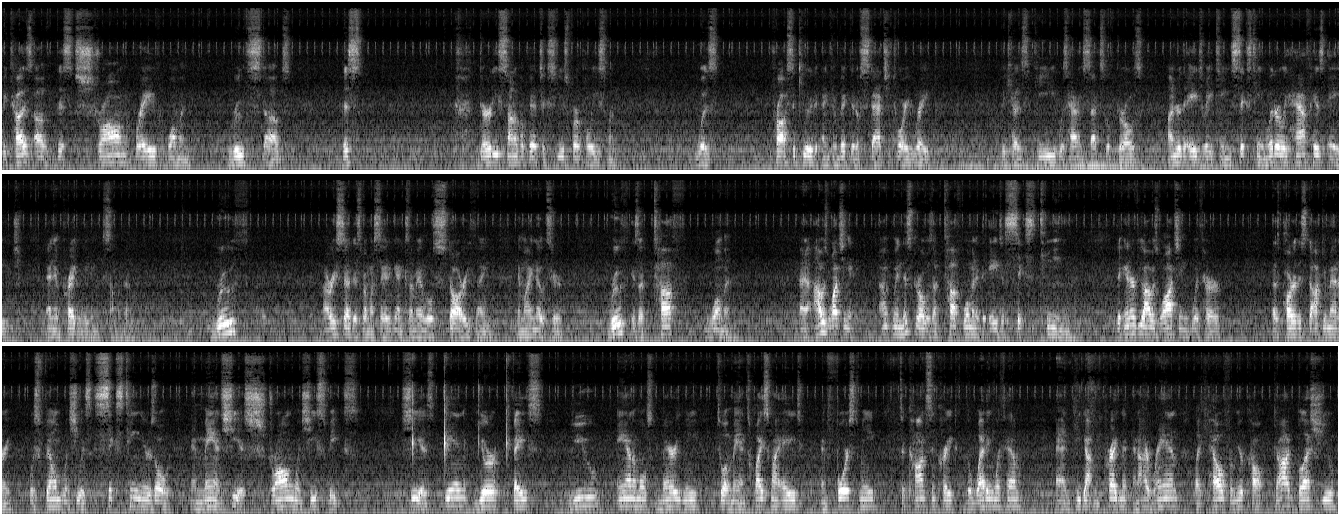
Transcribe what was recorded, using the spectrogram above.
Because of this strong, brave woman, Ruth Stubbs, this dirty son of a bitch, excuse for a policeman, was prosecuted and convicted of statutory rape because he was having sex with girls under the age of 18, 16, literally half his age, and impregnating some of them. Ruth, I already said this, but I'm going to say it again because I made a little starry thing in my notes here. Ruth is a tough woman. And I was watching it I when this girl was a tough woman at the age of 16 the interview I was watching with her as part of this documentary was filmed when she was 16 years old. And man, she is strong when she speaks. She is in your face. You animals married me to a man twice my age and forced me to consecrate the wedding with him. And he got me pregnant, and I ran like hell from your cult. God bless you,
